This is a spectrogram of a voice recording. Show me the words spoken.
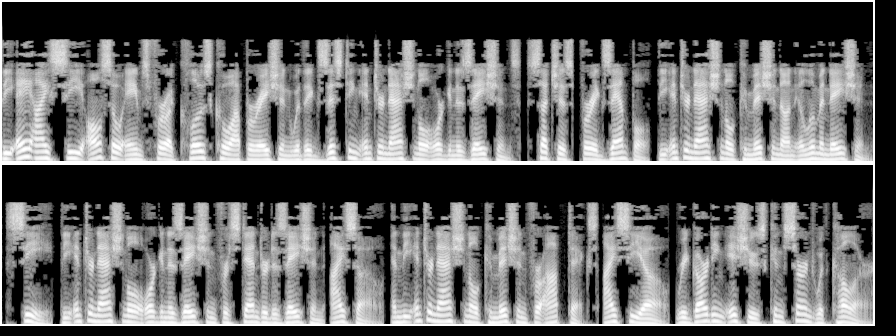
The AIC also aims for a close cooperation with existing international organizations, such as, for example, the International Commission on Illumination the International Organization for Standardization and the International Commission for Optics regarding issues concerned with color.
